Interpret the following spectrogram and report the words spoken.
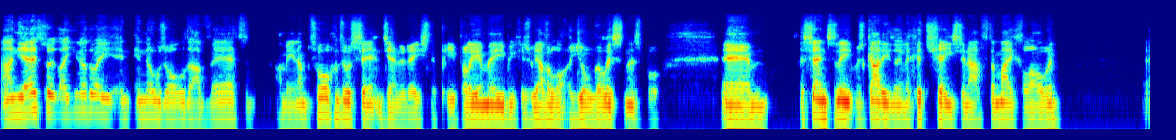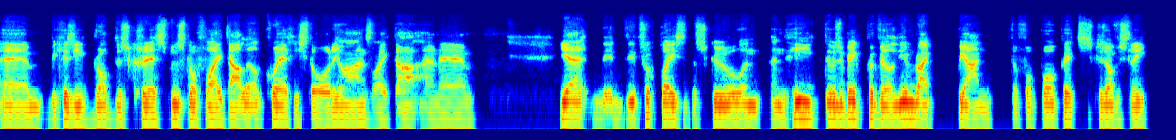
and yeah, so like you know the way in, in those old adverts. I mean, I'm talking to a certain generation of people here, maybe because we have a lot of younger listeners. But um, essentially, it was Gary Lineker chasing after Michael Owen um, because he robbed his crisp and stuff like that. Little quirky storylines like that, and um, yeah, it, it took place at the school, and and he there was a big pavilion right behind the football pitches because obviously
